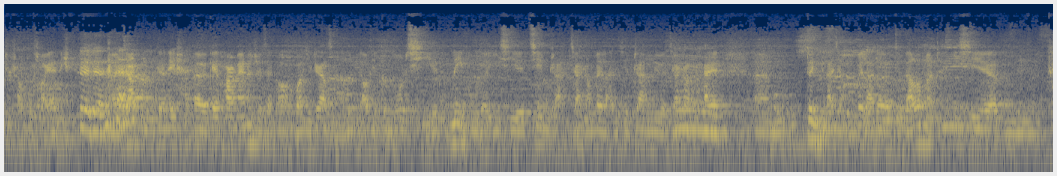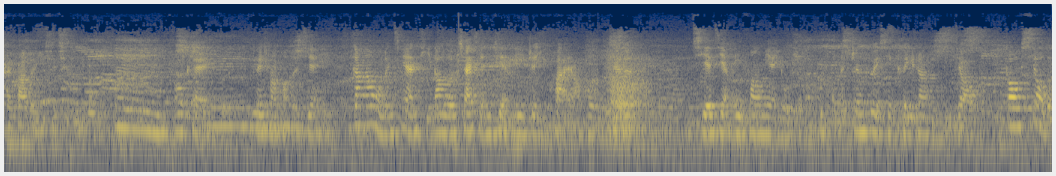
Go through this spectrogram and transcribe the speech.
至少不讨厌你，对对对，加上跟 HR 呃跟 hire manager 再搞好关系，这样子能了解更多企业内部的一些进展，加上未来的一些战略，加上开嗯对你来讲未来的 development 一些嗯开发的一些潜力吧。嗯，OK，非常好的建议。刚刚我们既然提到了筛选简历这一块，然后你觉得写简历方面有什么不同的针对性，可以让你比较高效的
